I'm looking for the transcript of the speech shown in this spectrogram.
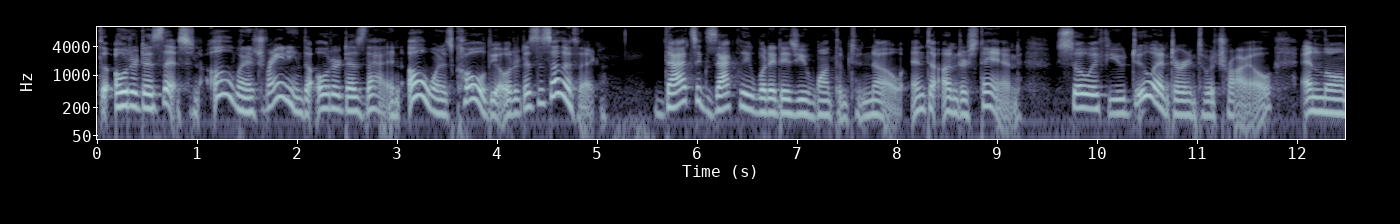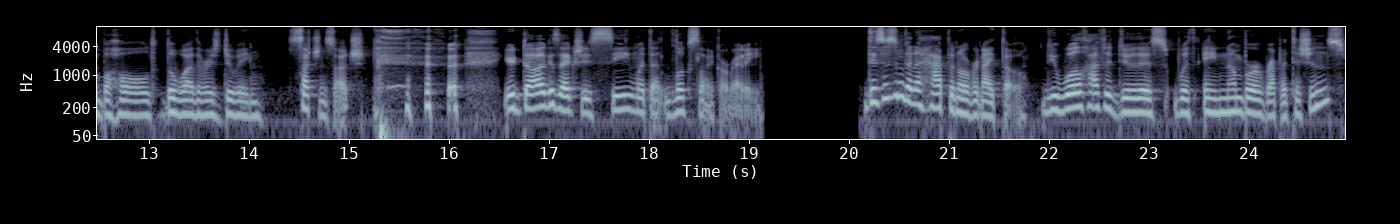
the odor does this. And oh, when it's raining, the odor does that. And oh, when it's cold, the odor does this other thing. That's exactly what it is you want them to know and to understand. So if you do enter into a trial and lo and behold, the weather is doing such and such, your dog is actually seeing what that looks like already. This isn't going to happen overnight, though. You will have to do this with a number of repetitions,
